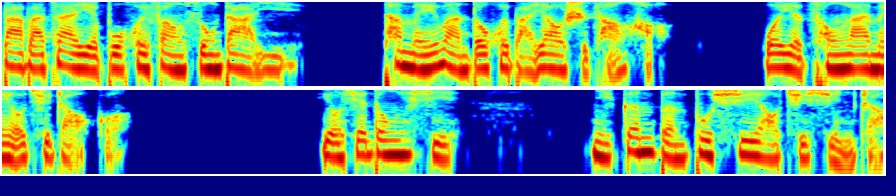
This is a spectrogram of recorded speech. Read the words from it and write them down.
爸爸再也不会放松大意，他每晚都会把钥匙藏好，我也从来没有去找过。有些东西，你根本不需要去寻找。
